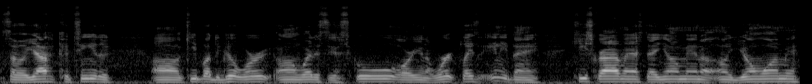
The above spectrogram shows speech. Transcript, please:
So y'all continue to uh, keep up the good work, um, whether it's in school or in a workplace or anything. Keep striving as that young man or young woman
